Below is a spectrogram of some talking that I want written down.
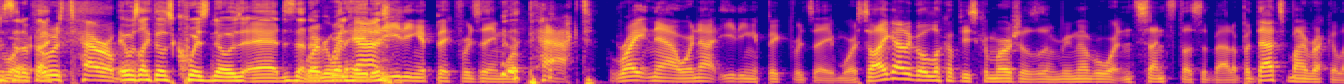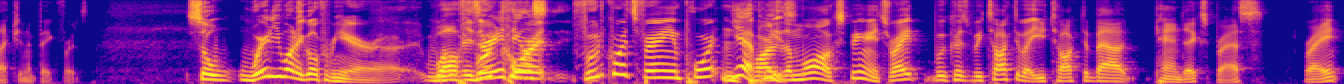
opposite were. effect. It was terrible. It was like those Quiznos ads that We're, everyone we're not hated. eating at Bickford's anymore. Packed right now. We're not eating at Bickford's anymore. So I got to go look up these commercials and remember what incensed us about it. But that's my recollection of Bickford's. So where do you want to go from here? Uh, Well, is food there anything court, else? food court's very important. Yeah, part please. of the mall experience, right? Because we talked about you talked about Panda Express, right?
